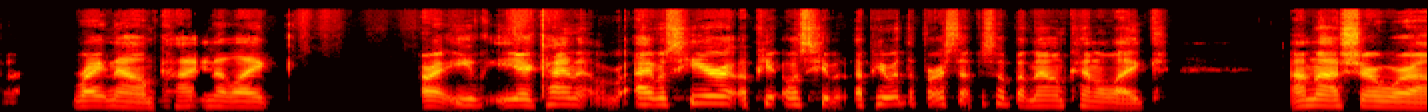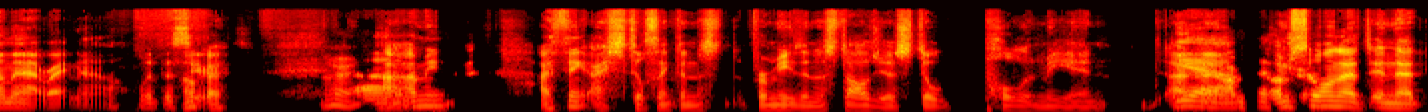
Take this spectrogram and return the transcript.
but right now, I'm kind of like, all right, you you're kind of. I was here up here. I was here, up here with the first episode, but now I'm kind of like, I'm not sure where I'm at right now with the series. Okay. All right. I, I Um, mean, I think I still think the for me the nostalgia is still pulling me in. I, Yeah, am I'm still in that in that.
